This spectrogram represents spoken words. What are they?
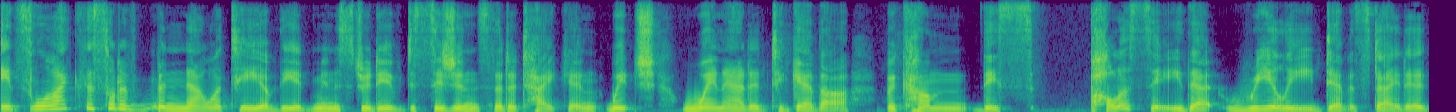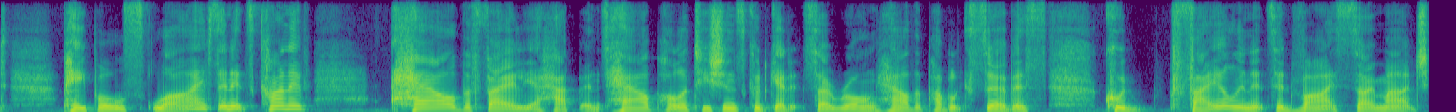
it's like the sort of banality of the administrative decisions that are taken, which, when added together, become this policy that really devastated people's lives. And it's kind of how the failure happens, how politicians could get it so wrong, how the public service could fail in its advice so much,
